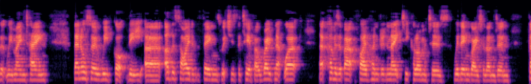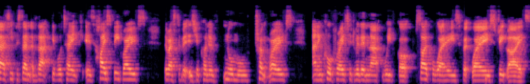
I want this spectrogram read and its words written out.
that we maintain. Then also we've got the uh, other side of the things, which is the TfL road network. That covers about 580 kilometres within Greater London. 30% of that, give or take, is high speed roads. The rest of it is your kind of normal trunk roads. And incorporated within that, we've got cycleways, footways, streetlights.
